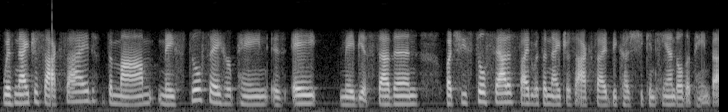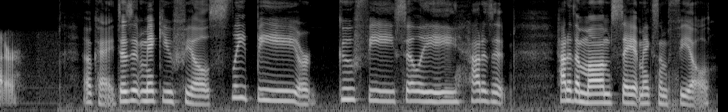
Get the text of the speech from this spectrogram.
With nitrous oxide, the mom may still say her pain is 8, maybe a 7, but she's still satisfied with the nitrous oxide because she can handle the pain better. Okay. Does it make you feel sleepy or goofy, silly? How does it how do the moms say it makes them feel?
